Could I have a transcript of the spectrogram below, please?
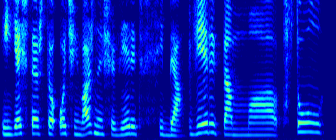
И я считаю, что очень важно еще верить в себя. Верить там а, в стул,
